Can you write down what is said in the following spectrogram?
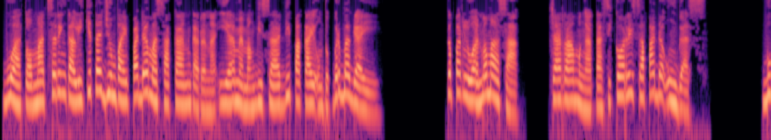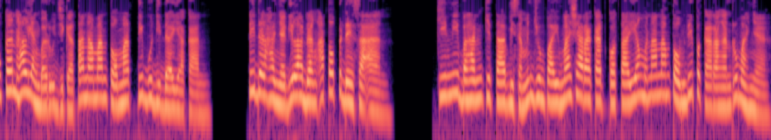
Buah tomat sering kali kita jumpai pada masakan karena ia memang bisa dipakai untuk berbagai keperluan memasak. Cara mengatasi korisa pada unggas. Bukan hal yang baru jika tanaman tomat dibudidayakan. Tidak hanya di ladang atau pedesaan. Kini bahan kita bisa menjumpai masyarakat kota yang menanam tom di pekarangan rumahnya.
